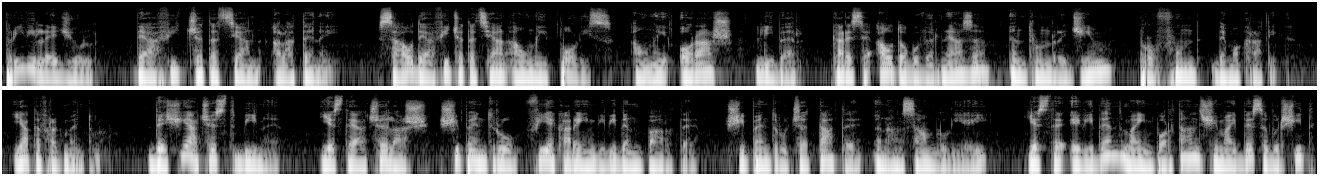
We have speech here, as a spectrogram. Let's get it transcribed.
privilegiul de a fi cetățean al Atenei sau de a fi cetățean a unui polis, a unui oraș liber, care se autoguvernează într-un regim profund democratic. Iată fragmentul. Deși acest bine este același și pentru fiecare individ în parte și pentru cetate în ansamblul ei, este evident mai important și mai desăvârșit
